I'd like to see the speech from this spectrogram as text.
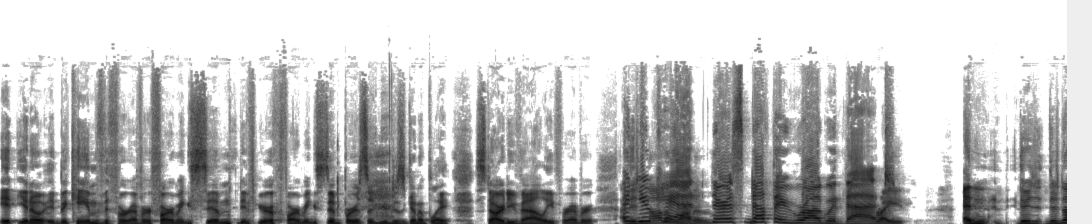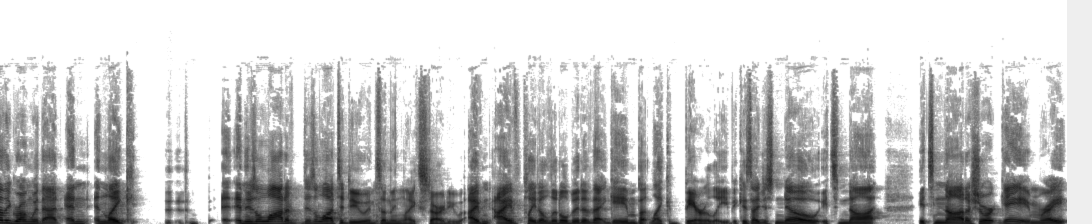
it you know it became the forever farming sim. That if you're a farming sim person, you're just gonna play Stardew Valley forever. And, and you can. Of, there's nothing wrong with that, right? And there's there's nothing wrong with that. And and like and there's a lot of there's a lot to do in something like Stardew. I've I've played a little bit of that game, but like barely because I just know it's not it's not a short game, right?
